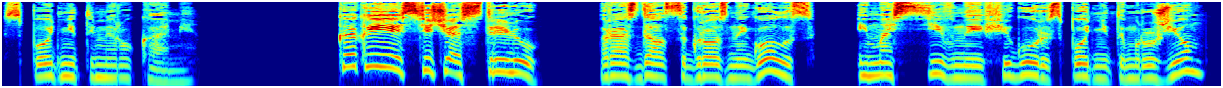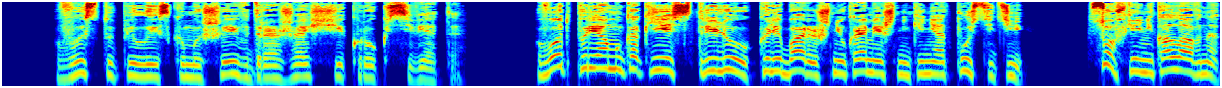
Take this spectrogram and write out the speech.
с поднятыми руками. «Как и есть сейчас стрелю!» — раздался грозный голос, и массивные фигуры с поднятым ружьем выступила из камышей в дрожащий круг света. «Вот прямо как есть стрелю, коли барышню кромешники не отпустите! Софья Николаевна,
